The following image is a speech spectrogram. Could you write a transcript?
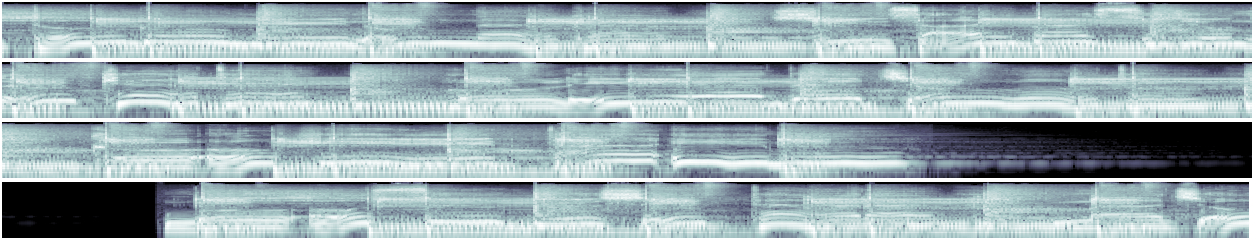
人混みの中心斎橋筋を抜けて堀江でちょっとコーヒータイム。もうすぐしたら魔女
